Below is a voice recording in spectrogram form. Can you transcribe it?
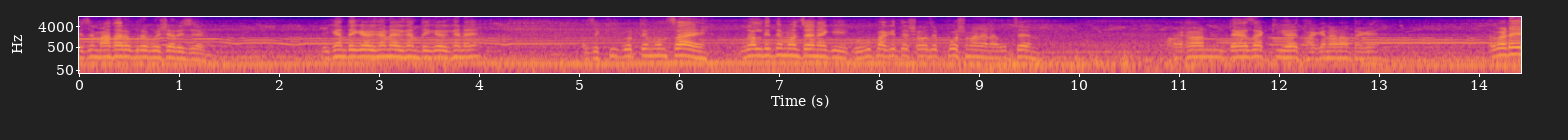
এই যে মাথার উপরে বসে রয়েছে এখন। এখান থেকে ওইখানে, ওইখান থেকে ওইখানে। ওই যে কি করতে মন চায়? উড়াল দিতে মন চায় নাকি? ঘুঘু পাখিতে সহজে পোষ মানে না, বুঝছেন? এখন দেখা যাক কি হয়, থাকে না না থাকে। এবারে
